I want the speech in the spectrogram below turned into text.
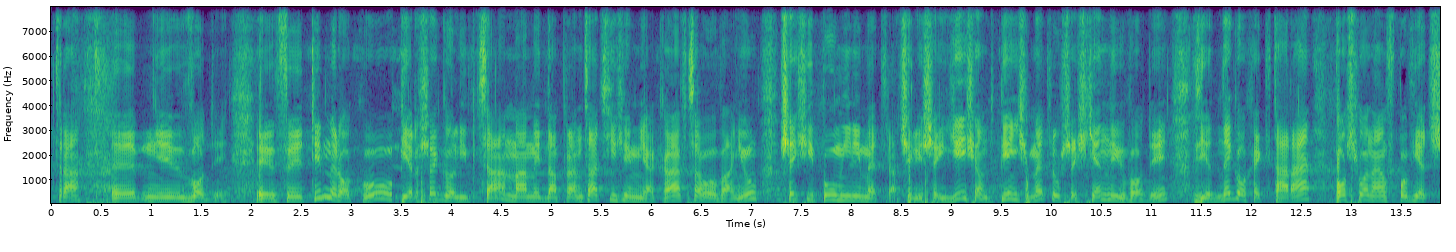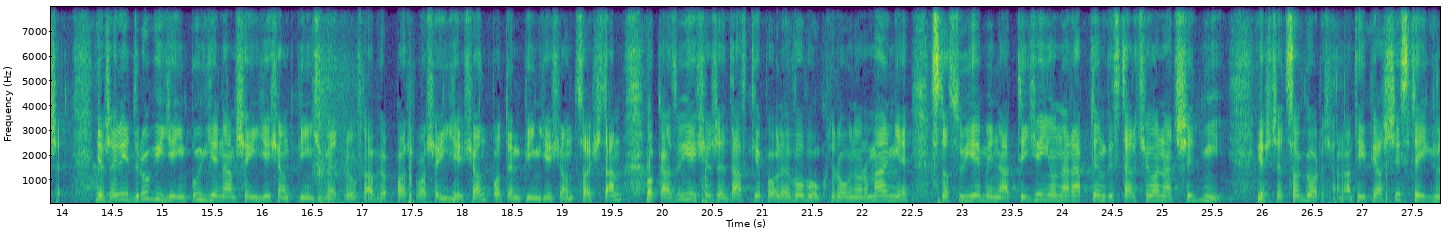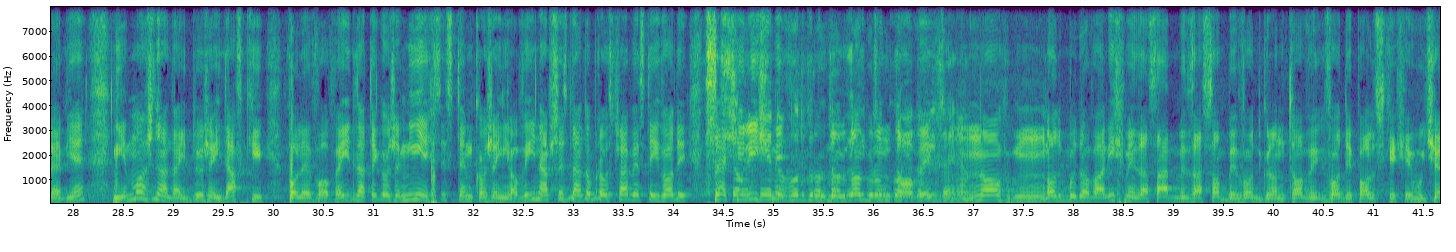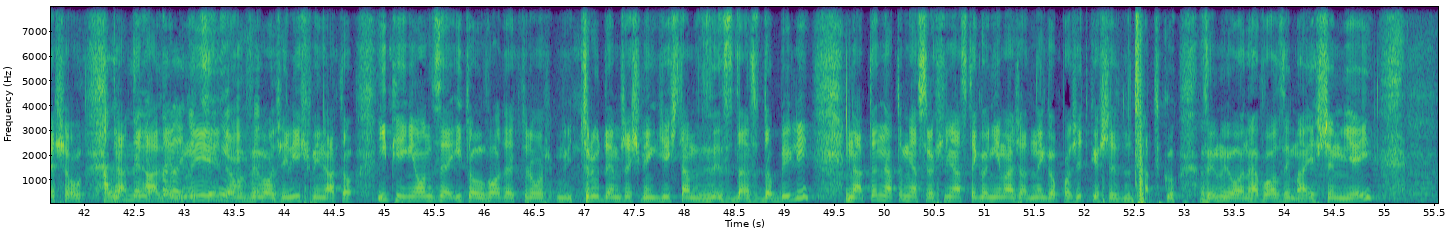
wody. W tym roku, 1 lipca, mamy na plantacji ziemniaka w całowaniu 6,5 mm, czyli 65 metrów sześciennych wody z jednego hektara poszło nam w powietrze. Jeżeli drugi dzień pójdzie nam 65 metrów, a poszło 60, potem 50 coś tam, okazuje się, że dawkę polewową, którą normalnie stosujemy na tydzień, ona raptem wystarczyła na trzy dni. Jeszcze co gorsza, na tej piaszczystej glebie nie można dać dużej dawki polewowej, dlatego że minie system korzeniowy i na, na dobrą sprawę z tej wody straciliśmy do wód gruntowych. Do, do gruntowych. No, mm, odbudowaliśmy zasoby, zasoby wód gruntowych, wody polskie się ucieszą, ale my, te, ale my no, wyłożyliśmy na to i pieniądze, i tą wodę, którą trudem żeśmy gdzieś tam zdobyli. Na to, natomiast natomiast roślina z tego nie ma żadnego pożytku, jeszcze w dodatku wymyło nawozy, ma jeszcze mniej.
